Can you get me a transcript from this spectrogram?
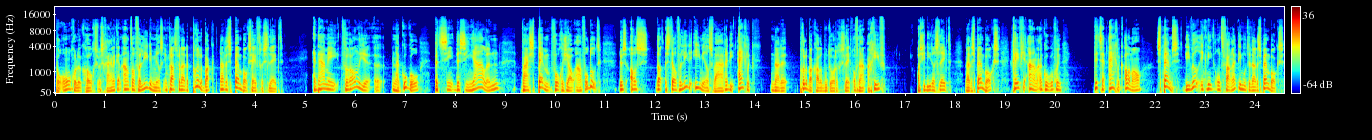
per ongeluk hoogstwaarschijnlijk een aantal valide mails in plaats van naar de prullenbak naar de spambox heeft gesleept. En daarmee verander je uh, naar Google het, de signalen waar spam volgens jou aan voldoet. Dus als dat stel valide e-mails waren die eigenlijk naar de prullenbak hadden moeten worden gesleept of naar een archief. Als je die dan sleept naar de spambox, geef je aan aan Google van dit zijn eigenlijk allemaal spams. Die wil ik niet ontvangen, die moeten naar de spambox.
